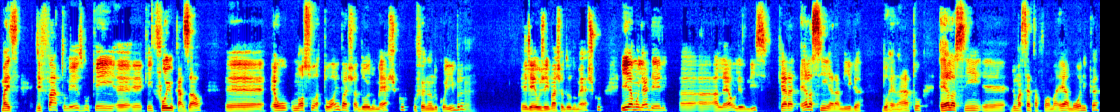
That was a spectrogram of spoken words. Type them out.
Mas, de fato mesmo, quem, é, é, quem foi o casal é, é o, o, nosso atual embaixador no México, o Fernando Coimbra. Uhum. Ele é hoje embaixador do México. E a mulher dele, a, a Léo, Leonice, que era, ela sim era amiga do Renato, ela sim, é, de uma certa forma, é a Mônica.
